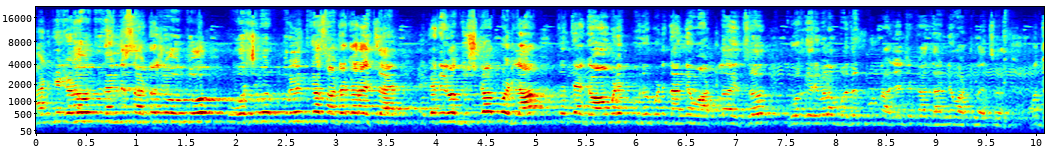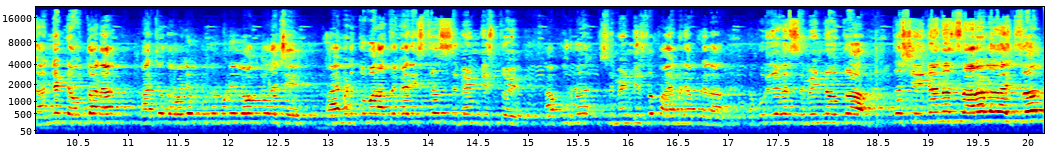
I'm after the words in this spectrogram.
आणखी गडावरती धान्य साठा जो होतो वर्षभर पुरेल का साठा करायचा आहे. एखाद्या दुष्काळ पडला तर त्या गावामध्ये पूर्णपणे धान्य वाटलं जायचं गोरगरिबाला मदत म्हणून राजांच्या काळात धान्य वाटलं जायचं मग धान्य ठेवताना कालच्या दरवाजे पूर्णपणे लॉक करायचे. काय म्हणजे तुम्हाला आता काय दिसतं? सिमेंट दिसतोय. हा पूर्ण सिमेंट दिसतो पायामध्ये आपल्याला. तर पूर्वीच्या काळात सिमेंट नव्हतं. तर शेणानं चारायला जायचं.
